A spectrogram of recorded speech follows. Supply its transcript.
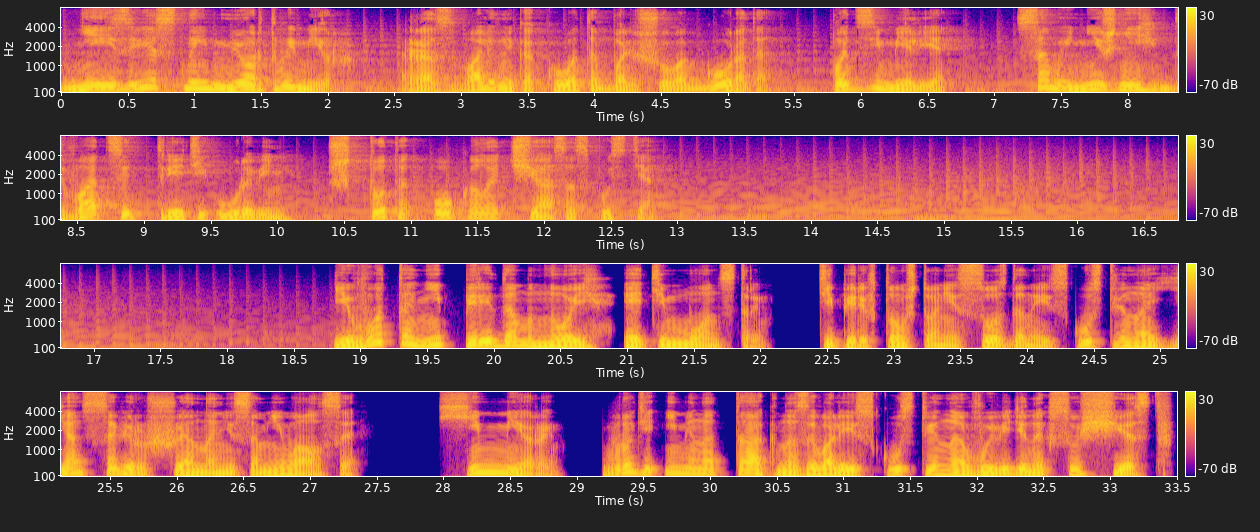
Неизвестный мертвый мир. Развалины какого-то большого города. Подземелье. Самый нижний 23 уровень. Что-то около часа спустя. И вот они передо мной, эти монстры. Теперь в том, что они созданы искусственно, я совершенно не сомневался. Химеры. Вроде именно так называли искусственно выведенных существ.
